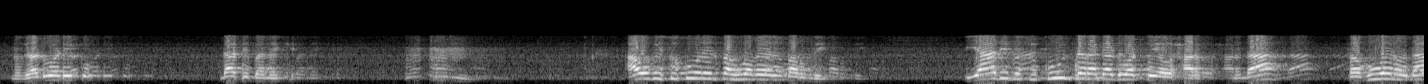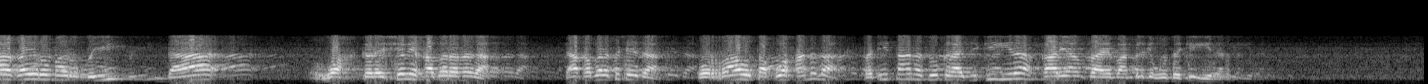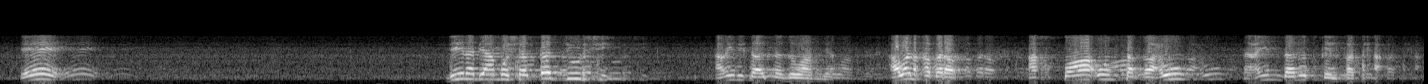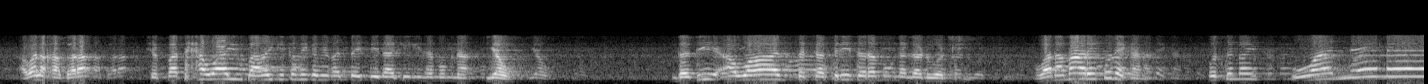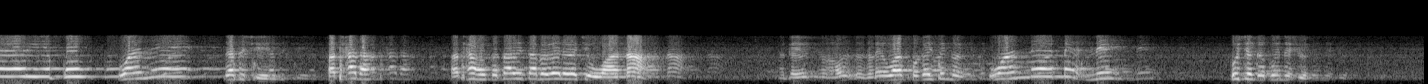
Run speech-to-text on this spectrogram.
نو ګډ وډې کو دا ته باندې کې او بسکون فهو غیر مرضی یا دې په سکون سره ګډ وډ کو یو حرف نو دا فهو نو دا غیر مرضی دا وخت کړه شوی خبره نه ده دا خبره څه ده قرا او تقوا خانه ده په دې تانه څوک راځي کیږي را قاریان صاحبان بلکې غوسه کیږي اے دین بیا مشدد جوړ شي هغه مثالونه زوام دي اول خبره اخطاء تقع عند نطق الفتح اول خبره چې فتح وایو باغی کې کمی کمی غلطۍ پیدا کیږي زمونږ نه یو د دې اواز د کثرې سره مونږ نه ګډوډ شي وانا ماري کو ده کنه اوس څنګه وانا ماري کو وانا دا څه شي فتحه ده فتحه هو کتابي ته ویل چې وانا هغه یو زړه واټ په ځای څنګه وانا نه نه اوس دا پوه نه شو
